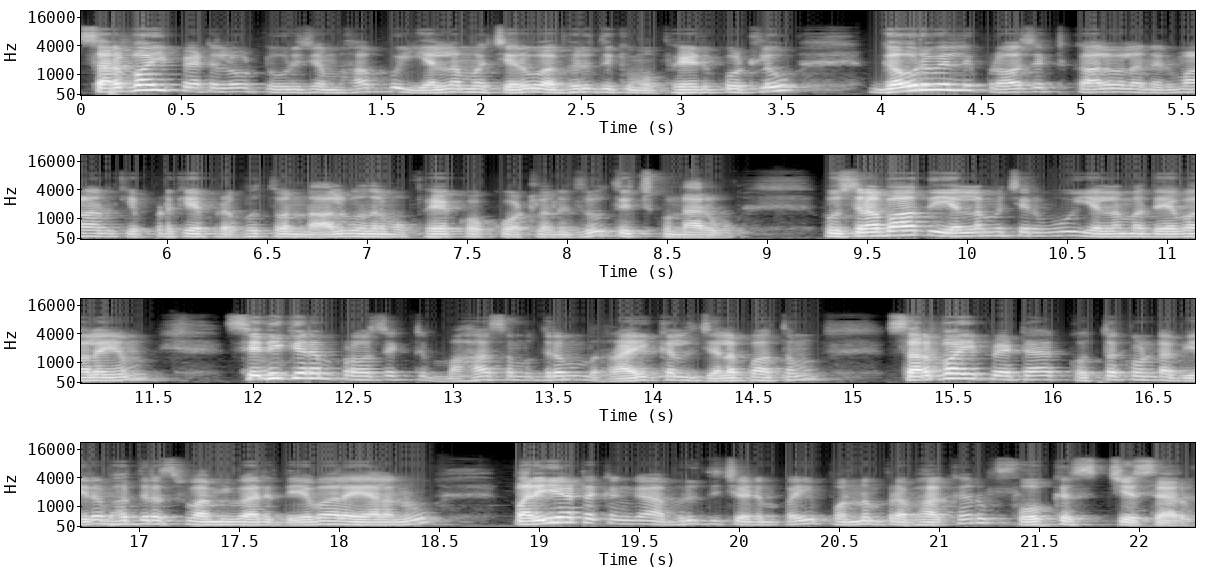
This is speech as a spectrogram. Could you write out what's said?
సర్వాయిపేటలో టూరిజం హబ్ ఎల్లమ్మ చెరువు అభివృద్ధికి ముప్పై ఏడు కోట్లు గౌరవెల్లి ప్రాజెక్టు కాలువల నిర్మాణానికి ఇప్పటికే ప్రభుత్వం నాలుగు వందల ముప్పై ఒక్క కోట్ల నిధులు తెచ్చుకున్నారు. హుస్నాబాద్ ఎల్లమ్మ చెరువు ఎల్లమ్మ దేవాలయం శనిగరం ప్రాజెక్ట్ మహాసముద్రం రాయికల్ జలపాతం సర్వాయిపేట కొత్తకొండ వీరభద్ర స్వామి వారి దేవాలయాలను పర్యాటకంగా అభివృద్ధి చేయడంపై పొన్నం ప్రభాకర్ ఫోకస్ చేశారు.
